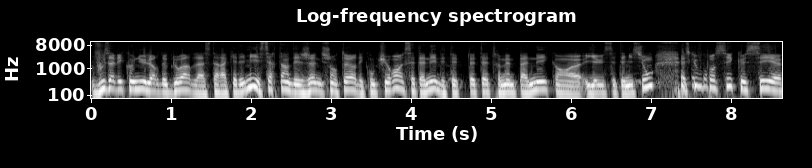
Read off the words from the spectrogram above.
vous avez connu l'heure de gloire de la Star Academy et certains des jeunes chanteurs, des concurrents cette année n'étaient peut-être même pas nés quand euh, il y a eu cette émission. Est-ce que vous pensez que c'est euh,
